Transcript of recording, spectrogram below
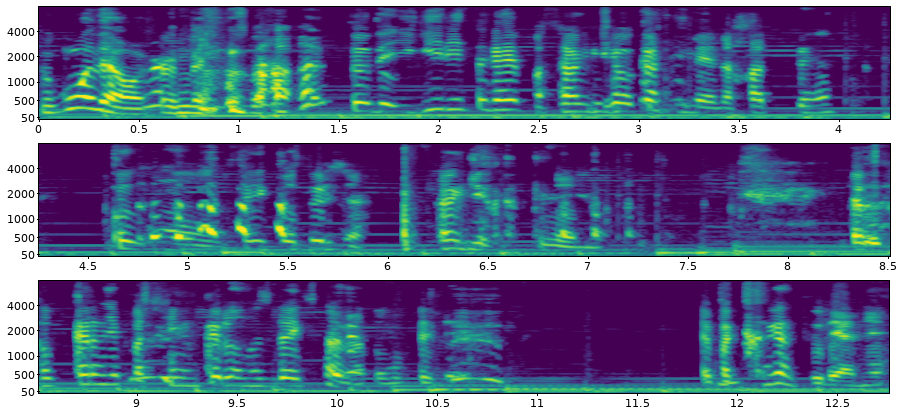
そこまではわかるんだけどさ、それでイギリスがやっぱ産業革命の発展、こもう成功するじゃん。産業革命の。だからそっからやっぱシンクロの時代来たなと思ってて。やっぱ科学だよね。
